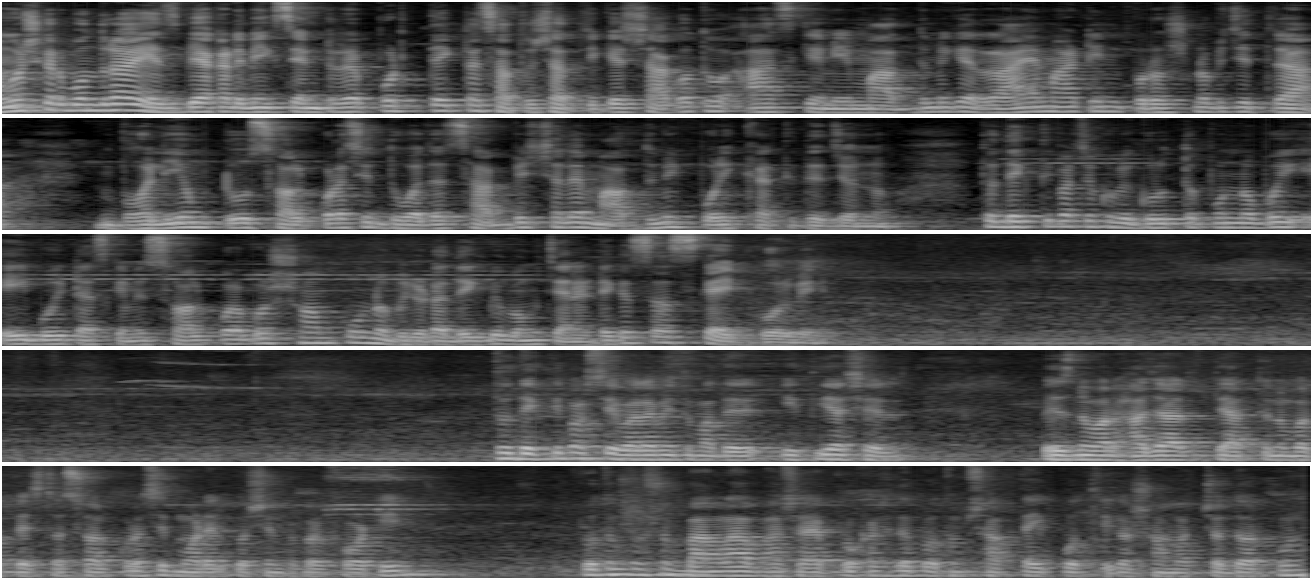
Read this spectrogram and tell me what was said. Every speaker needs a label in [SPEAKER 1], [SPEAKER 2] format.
[SPEAKER 1] নমস্কার বন্ধুরা, SB academic সেন্টারের প্রত্যেকটা ছাত্রছাত্রীকে স্বাগত। আজকে আমি মাধ্যমিকের রায় মার্টিন প্রশ্নবিচিত্রা ভলিউম টু সলভ করেছি দু সালে মাধ্যমিক পরীক্ষার্থীদের জন্য। তো দেখতে পাচ্ছ, খুবই গুরুত্বপূর্ণ বই। এই বইটা আজকে আমি সলভ করাবো সম্পূর্ণ ভিডিওটা দেখবে এবং চ্যানেলটাকে সাবস্ক্রাইব করবে। তো দেখতে পাচ্ছি, এবার আমি তোমাদের ইতিহাসের পেজ নম্বর হাজার তিয়াত্তর নম্বর পেজটা সলভ করেছি, মডেল কোশ্চেন পেপার ফোরটিন। প্রথম প্রশ্ন, বাংলা ভাষায় প্রকাশিত প্রথম সাপ্তাহিক পত্রিকা সমাচ্য দর্পণ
